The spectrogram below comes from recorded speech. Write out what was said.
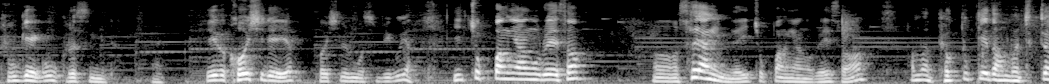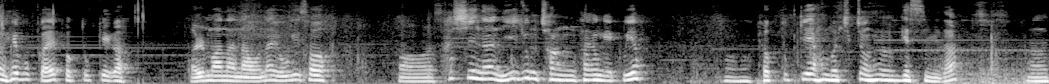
두 개고 그렇습니다. 예. 이거 거실이에요. 거실 모습이고요. 이쪽 방향으로 해서 어, 서양입니다. 이쪽 방향으로 해서 한번 벽 두께도 한번 측정해 볼까요? 벽 두께가 얼마나 나오나 여기서 어, 사시는 이중창 사용했고요. 어, 벽 두께 한번 측정해 보겠습니다. 어,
